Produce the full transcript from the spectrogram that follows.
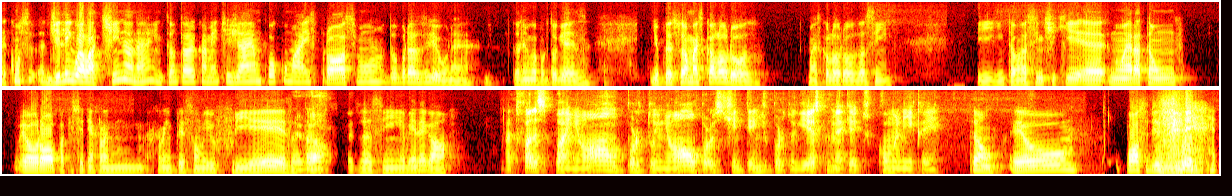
é, de língua latina, né? Então, teoricamente, já é um pouco mais próximo do Brasil, né? Da língua portuguesa. E o pessoal é mais caloroso, mais caloroso assim. E, então, eu senti que é, não era tão Europa, que você tem aquela, aquela impressão meio frieza, tal, coisas assim, é bem legal. Mas tu fala espanhol, portunhol, você te entende português, como é que tu comunica aí? Então, eu posso dizer,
